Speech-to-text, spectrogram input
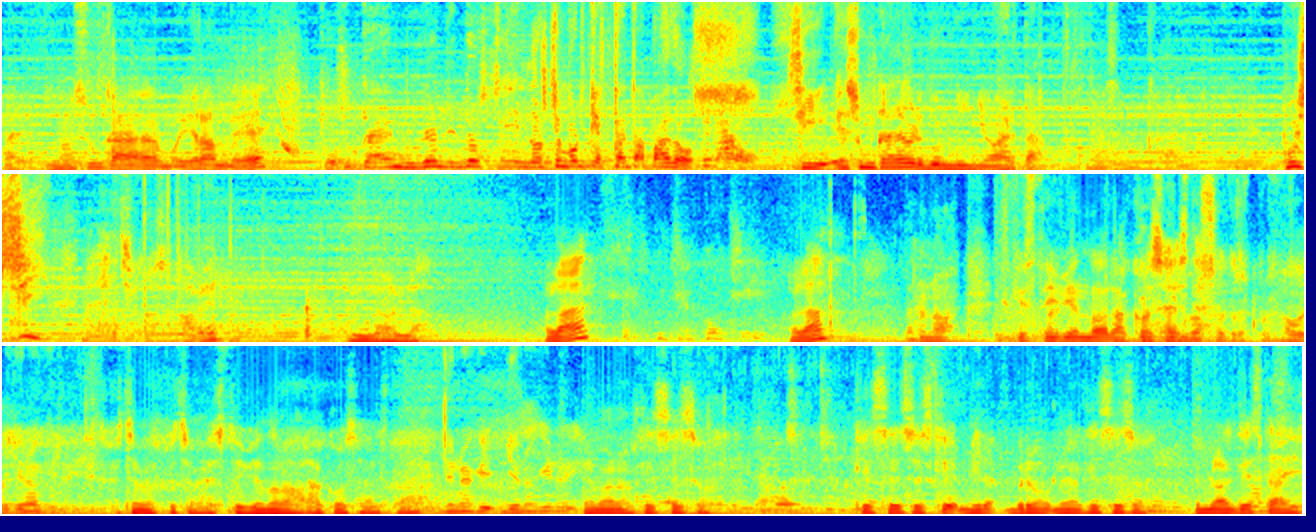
Vale, no es un cadáver muy grande, ¿eh? Que es un cadáver muy grande, no sé, no sé por qué está tapado. Sí, es un cadáver de un niño, Arta. Pues sí. Vale, chicos, a ver. Hola, hola. ¿Hola? ¿Hola? No, no, es que estoy viendo la cosa esta. Nosotros, por favor, yo no quiero ir. Escúchame, escúchame, estoy viendo la, la cosa esta. ¿eh? Yo no, yo no quiero ir. Hermano, ¿qué es eso? ¿Qué es eso? Es que, mira, bro, mira, ¿qué es eso? En plan, ¿qué está ahí?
